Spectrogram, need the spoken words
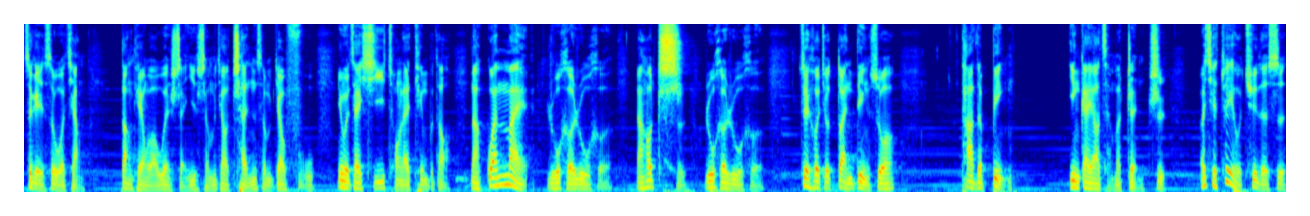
这个也是我讲。当天我要问神医什么叫沉，什么叫浮？因为在西医从来听不到。那关脉如何如何，然后尺如何如何，最后就断定说他的病应该要怎么诊治。而且最有趣的是，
